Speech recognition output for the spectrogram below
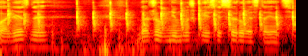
Полезная. Даже он немножко, если сырой остается.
